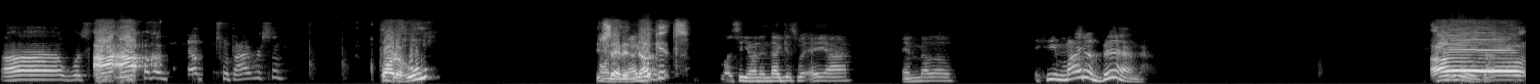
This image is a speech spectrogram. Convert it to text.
Uh, was I- I- part of the Nuggets with Iverson? Part of who? You On said the the Nuggets? Nuggets? was he on the Nuggets with AI and Melo? He might have been. Uh,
